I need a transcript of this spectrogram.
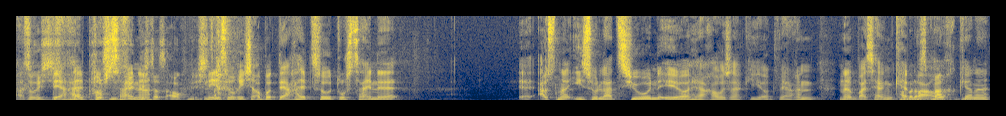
Also richtig der halt durch seine, ich das auch nicht. Nee, so richtig, aber der halt so durch seine äh, aus einer Isolation eher heraus agiert. Während, ne, was Herrn Kemba auch gerne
